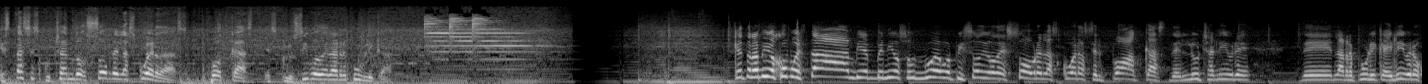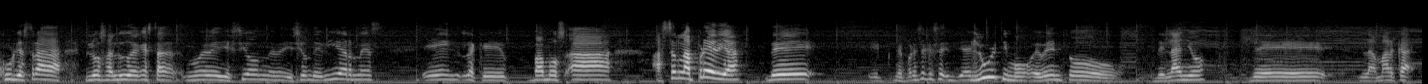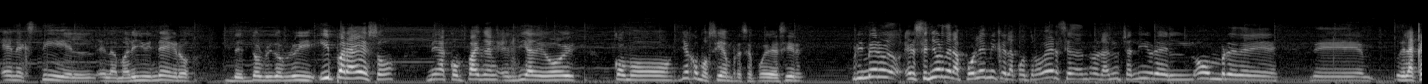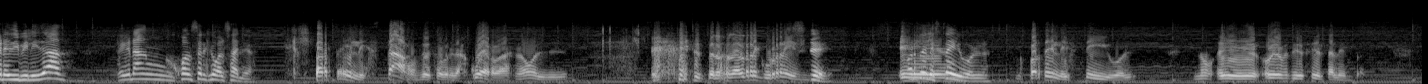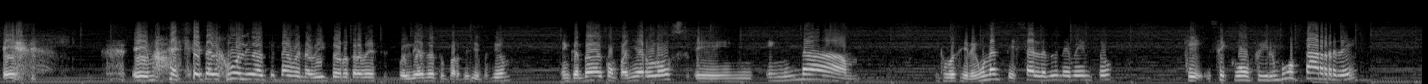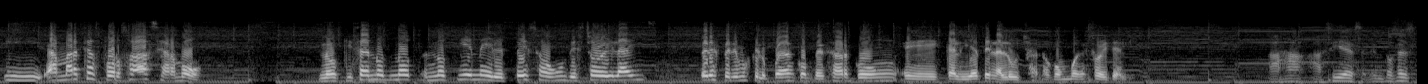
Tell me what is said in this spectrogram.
Estás escuchando Sobre las Cuerdas, podcast exclusivo de la República. ¿Qué tal amigos? ¿Cómo están? Bienvenidos a un nuevo episodio de Sobre las Cuerdas, el podcast de lucha libre de la República y Libro. Julio Estrada los saluda en esta nueva edición, en edición de viernes, en la que vamos a hacer la previa de, eh, me parece que es el último evento del año de la marca NXT, el, amarillo y negro de WWE. Y para eso me acompañan el día de hoy, como ya como siempre se puede decir. Primero, el señor de la polémica y la controversia dentro de la lucha libre, el hombre de, de, la credibilidad, el gran Juan Sergio Balsaña. Parte del staff de Sobre las Cuerdas, ¿no? El, personal recurrente. Sí. Parte del eh, stable. Parte del stable. No, eh, obviamente yo soy el talento. Eh, eh, ¿Qué tal Julio? ¿Qué tal? Bueno, Víctor, otra vez spoileando tu participación. Encantado de acompañarlos en, una, ¿cómo decir? En una antesala de un evento que se confirmó tarde y a marcas forzadas se armó. No, quizás no, no, tiene el peso aún de storylines, pero esperemos que lo puedan compensar con eh, calidad en la lucha, ¿no? con buen storytelling. Ajá, así es. Entonces,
